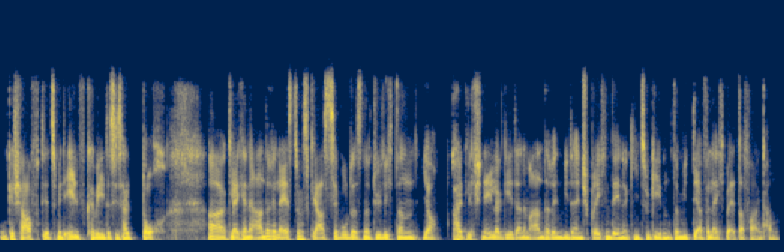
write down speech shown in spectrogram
geschafft. Jetzt mit 11 kW, das ist halt doch äh, gleich eine andere Leistungsklasse, wo das natürlich dann ja deutlich schneller geht, einem anderen wieder entsprechende Energie zu geben, damit der vielleicht weiterfahren kann.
